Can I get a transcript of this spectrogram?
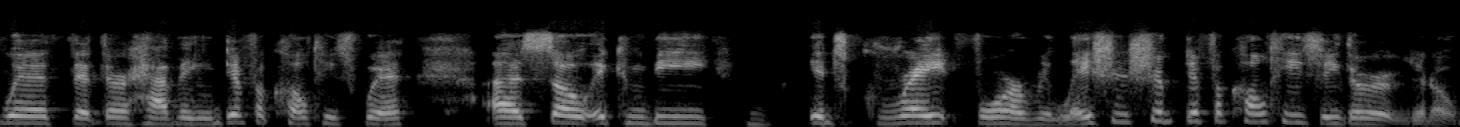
with, that they're having difficulties with. Uh, so it can be, it's great for relationship difficulties, either you know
